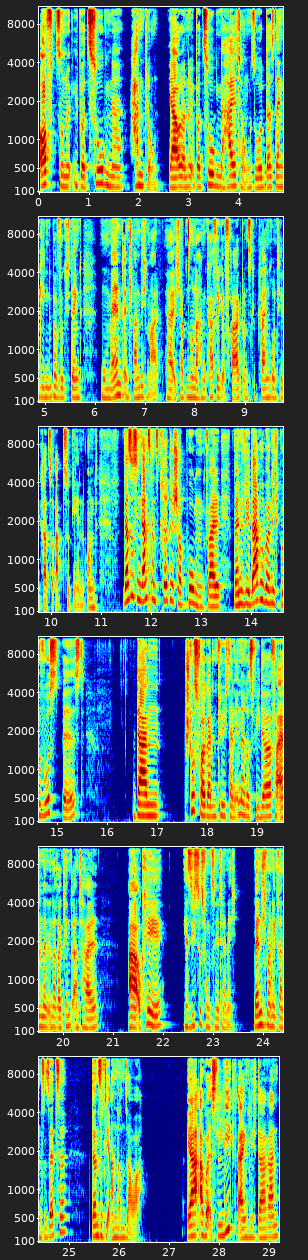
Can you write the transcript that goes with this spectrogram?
oft so eine überzogene Handlung ja, oder eine überzogene Haltung, so dass dein Gegenüber wirklich denkt, Moment, entspann dich mal. Ja, ich habe nur nach einem Kaffee gefragt und es gibt keinen Grund hier gerade so abzugehen. Und das ist ein ganz, ganz kritischer Punkt, weil wenn du dir darüber nicht bewusst bist, dann schlussfolgert natürlich dein Inneres wieder, vor allem dein innerer Kindanteil, ah, okay, ja, siehst du, es funktioniert ja nicht. Wenn ich meine Grenzen setze, dann sind die anderen sauer. Ja, aber es liegt eigentlich daran,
